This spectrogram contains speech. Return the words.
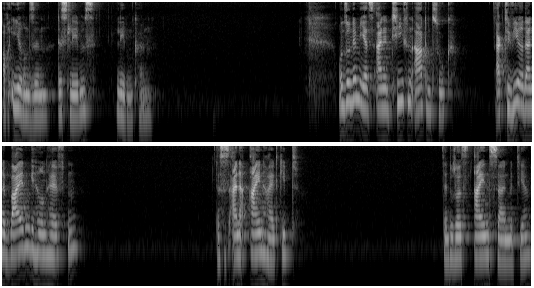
auch ihren Sinn des Lebens leben können. Und so nimm jetzt einen tiefen Atemzug, aktiviere deine beiden Gehirnhälften, dass es eine Einheit gibt, denn du sollst eins sein mit dir.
